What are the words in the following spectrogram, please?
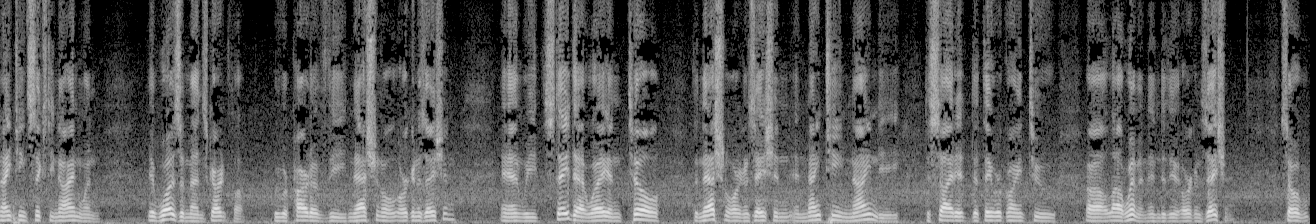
1969 when it was a men's garden club. We were part of the national organization, and we stayed that way until the national organization in 1990 decided that they were going to uh, allow women into the organization. So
